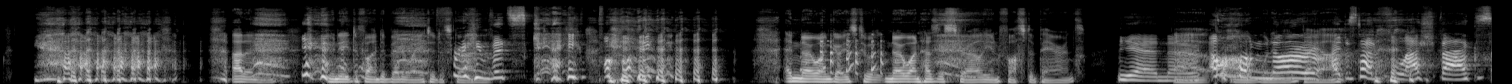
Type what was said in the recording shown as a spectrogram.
I don't know. We need to find a better way to describe Free it. but skateboarding. and no one goes to it. No one has Australian foster parents. yeah, no. Uh, oh no! I just had flashbacks.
